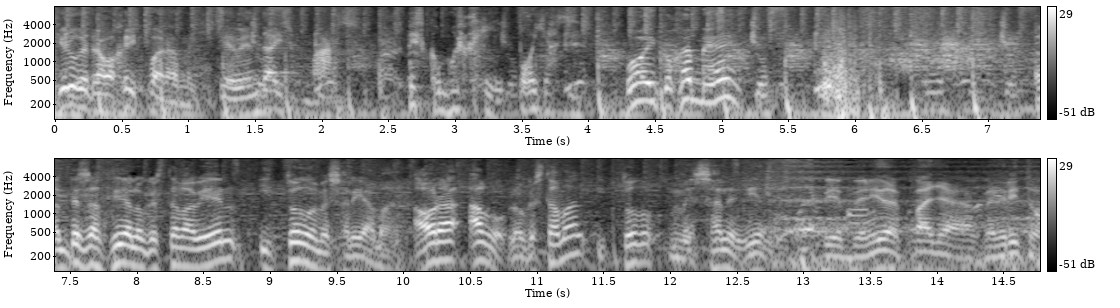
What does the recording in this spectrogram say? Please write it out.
Quiero que trabajéis para mí, que vendáis más. ¿Ves cómo es gilipollas? Voy, cogedme, ¿eh? Antes hacía lo que estaba bien y todo me salía mal. Ahora hago lo que está mal y todo me sale bien. Bienvenido a España, Pedrito.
